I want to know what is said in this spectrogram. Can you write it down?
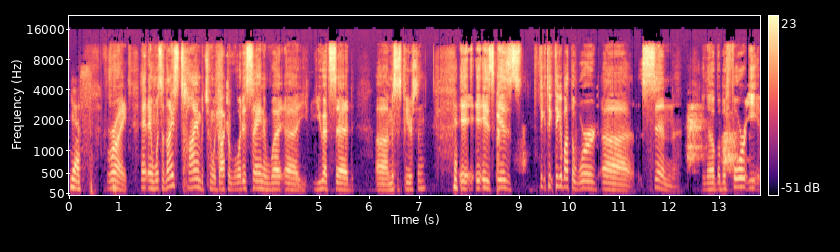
yes Right, and and what's a nice time between what Dr. Lloyd is saying and what uh, you had said, uh, Mrs. Peterson, i- i- is is think, think, think about the word uh, sin, you know. But before e-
